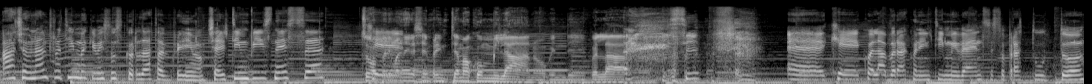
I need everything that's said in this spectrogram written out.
Ah, c'è un altro team che mi sono scordata prima. C'è il team business. Insomma, che... per rimanere sempre in tema con Milano, quindi quella... sì. Eh, che collabora con il team events soprattutto,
